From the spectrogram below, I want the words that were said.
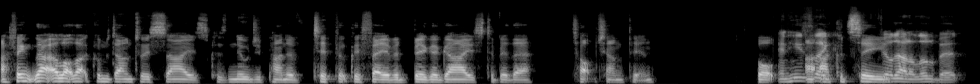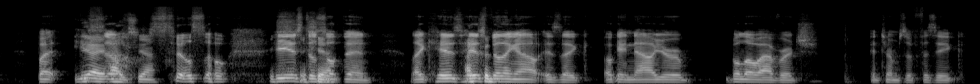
I think that a lot of that comes down to his size because New Japan have typically favoured bigger guys to be their top champion. But And he's I, I like could see, filled out a little bit, but he's Yeah, he still, has, yeah. still so he is still Yeah. so thin. Like his his could- filling out is like okay, now you're below average in terms of physique.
